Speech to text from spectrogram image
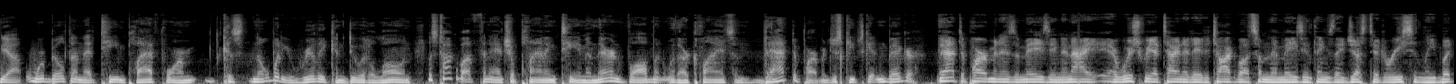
Yeah, we're built on that team platform because nobody really can do it alone. Let's talk about financial planning team and their involvement with our clients, and that department just keeps getting bigger. That department is amazing, and I, I wish we had time today to talk about some of the amazing things they just did recently. But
